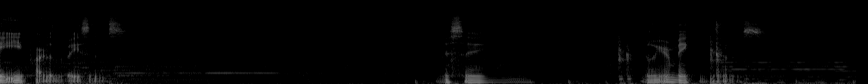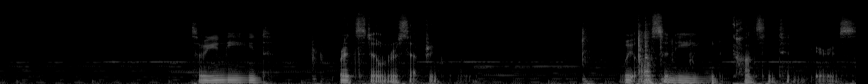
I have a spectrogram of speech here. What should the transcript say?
AE part of the bases. Missing. No, you're making those. So you need redstone reception coil. We also need Constantan gears.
